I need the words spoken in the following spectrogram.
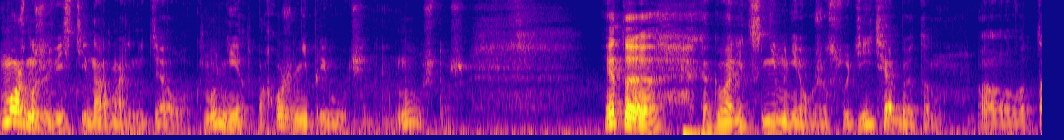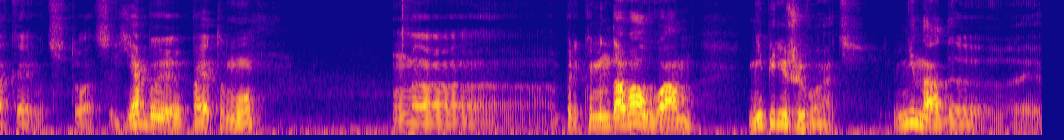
можно же вести нормальный диалог. Ну нет, похоже, не приучены. Ну что ж. Это, как говорится, не мне уже судить об этом. А, вот такая вот ситуация. Я бы поэтому а, порекомендовал вам не переживать. Не надо э,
